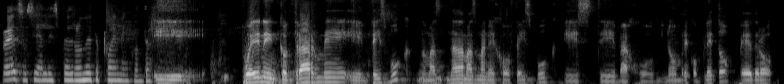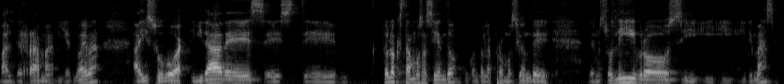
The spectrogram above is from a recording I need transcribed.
redes sociales, Pedro, ¿dónde te pueden encontrar? Eh, pueden encontrarme en Facebook, nomás, nada más manejo Facebook, este, bajo mi nombre completo, Pedro Valderrama Villanueva. Ahí subo actividades, este, todo lo que estamos haciendo en cuanto a la promoción de, de nuestros libros y, y, y demás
